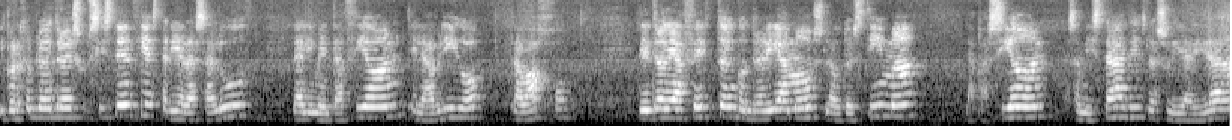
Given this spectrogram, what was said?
Y por ejemplo, dentro de subsistencia estaría la salud, la alimentación, el abrigo, trabajo. Dentro de afecto encontraríamos la autoestima, la pasión, las amistades, la solidaridad.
